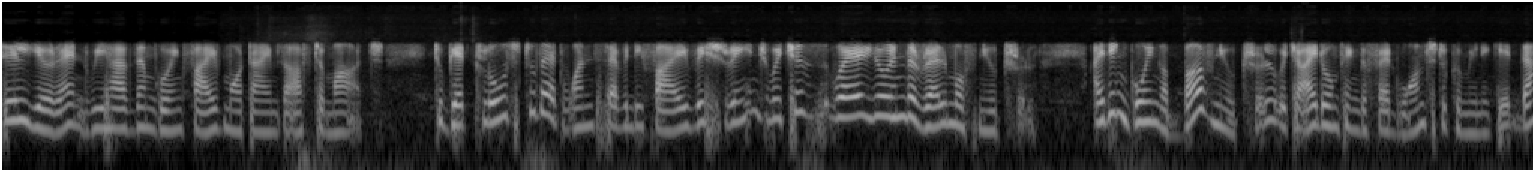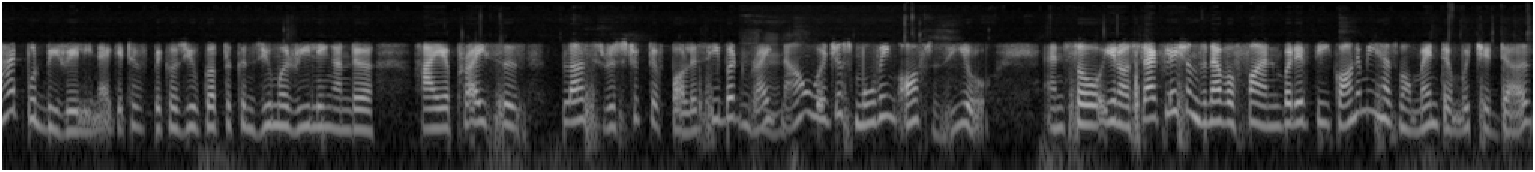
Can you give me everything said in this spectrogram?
till year end. We have them going five more times after March to get close to that 175 ish range, which is where you're in the realm of neutral. I think going above neutral, which I don't think the Fed wants to communicate, that would be really negative because you've got the consumer reeling under higher prices plus restrictive policy. But mm-hmm. right now, we're just moving off zero. And so, you know, stagflation is never fun, but if the economy has momentum, which it does,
